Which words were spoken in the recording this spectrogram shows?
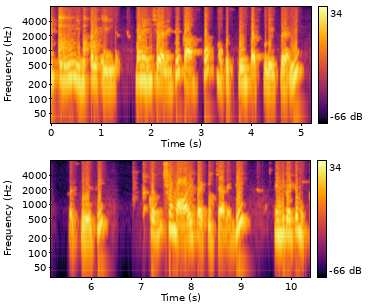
ఇప్పుడు ఈ ముక్కలకి మనం ఏం చేయాలంటే కాస్త ఒక స్పూన్ పసుపు వేసేయాలి. పసుపు వేసి కొంచెం ఆయిల్ పట్టించాలండి. ఎందుకంటే ముక్క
